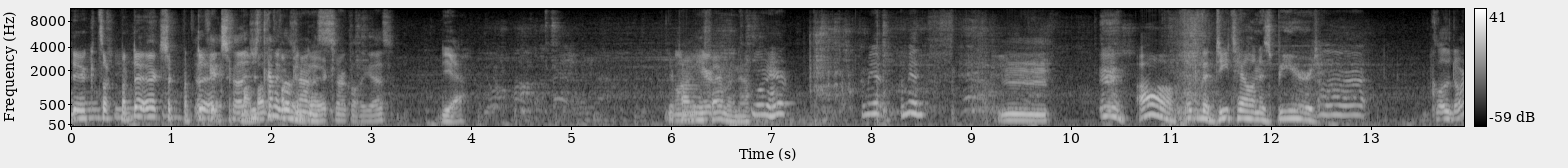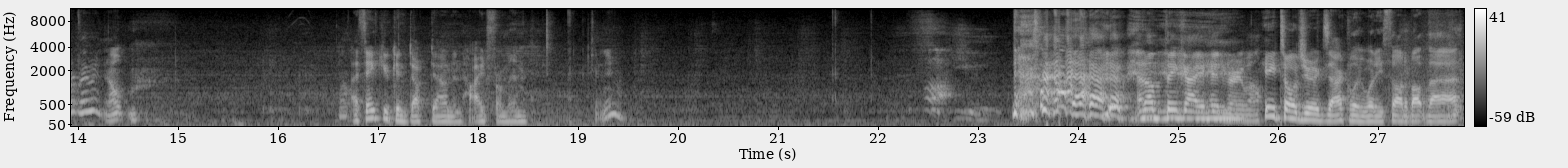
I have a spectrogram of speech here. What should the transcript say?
Dick, suck my dick, suck my dick, Okay, suck so my it just kind of goes around in a dick. circle, I guess. Yeah. You're part of the here. family now. Come on here. Come in. Come in. Oh, look at the detail in his beard. Uh, close the door, maybe? Nope. I think you can duck down and hide from him. Can you? Fuck you? I don't think I hid very well. He told you exactly what he thought about that.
